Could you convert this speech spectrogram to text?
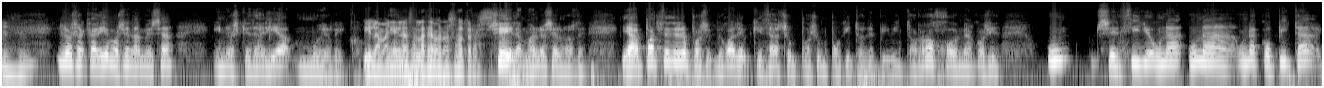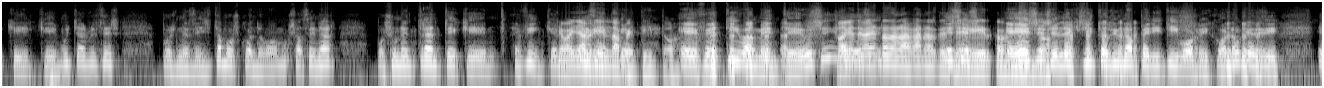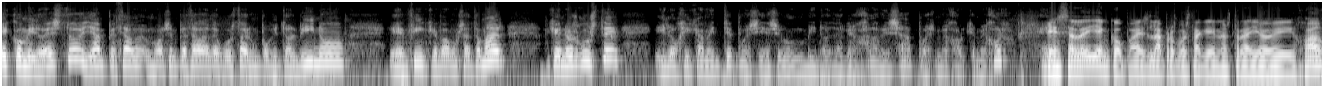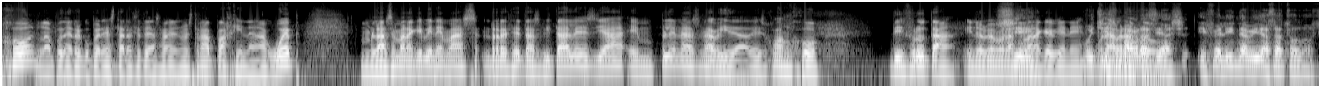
lo sacaríamos en la mesa y nos quedaría muy rico. Y la ¿eh? la hacemos nosotros. Sí, la mayonesa nos hace. Y aparte de eso, pues igual quizás pues, un poquito de pimiento rojo, una cosita, un sencillo, una, una, una copita que, que muchas veces pues necesitamos cuando vamos a cenar, pues un entrante que, en fin, que, vaya abriendo apetito. Efectivamente. Para que te vayan dando las ganas de seguir comiendo. Ese es el éxito de un aperitivo rico, ¿no? Que decir, he comido esto, ya empezado, hemos empezado a degustar un poquito el vino, en fin, que vamos a tomar, que nos guste, y lógicamente, pues si es un vino de Rioja Alavesa, pues mejor que mejor. ¿eh? Ensaladilla en copa es la propuesta que nos trae hoy Juanjo. La pueden recuperar esta receta, ya saben, en nuestra página web. La semana que viene más recetas vitales ya en plenas navidades, Juanjo. Disfruta y nos vemos la semana que viene. Un Muchísimas abrazo. gracias y feliz Navidad a todos.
